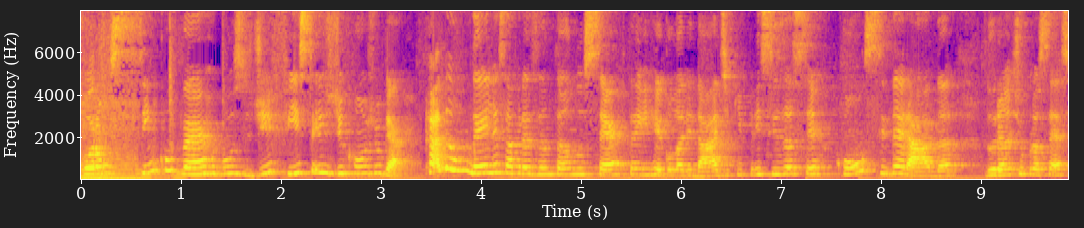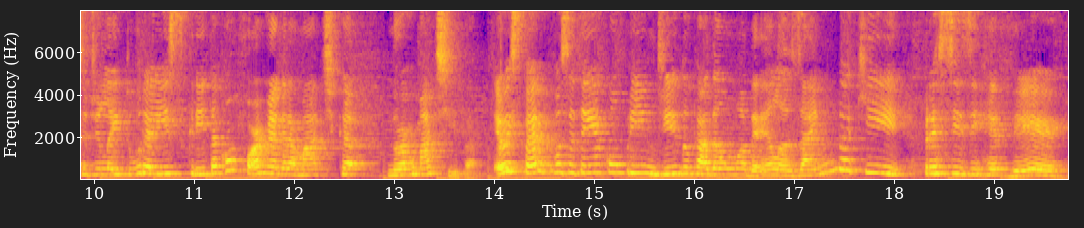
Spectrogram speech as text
Foram cinco verbos difíceis de conjugar, cada um deles apresentando certa irregularidade que precisa ser considerada durante o processo de leitura e escrita conforme a gramática normativa. Eu espero que você tenha compreendido cada uma delas, ainda que precise rever,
